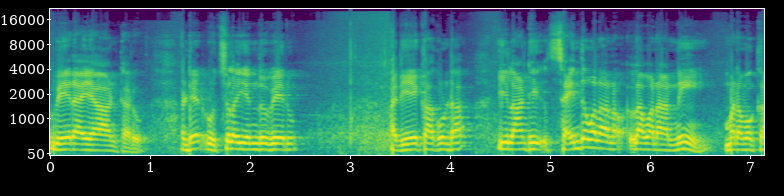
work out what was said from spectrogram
వేరయా అంటారు. అంటే రుచుల ఎందు వేరు. అదే కాకుండా ఇలాంటి సైంధవ లవణాన్ని మనం ఒక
